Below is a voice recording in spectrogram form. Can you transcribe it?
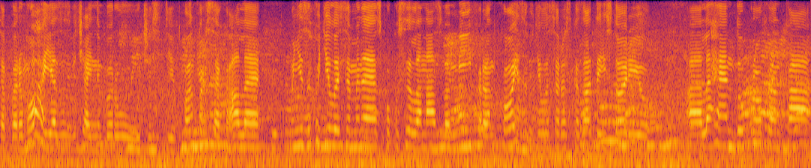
ця перемога. Я зазвичай не беру участі в конкурсах, але мені захотілося, мене спокусила назва Мій Франко, і захотілося розказати історію, е, легенду про Франка,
